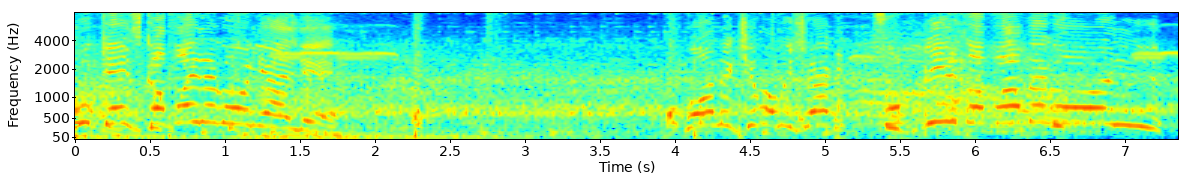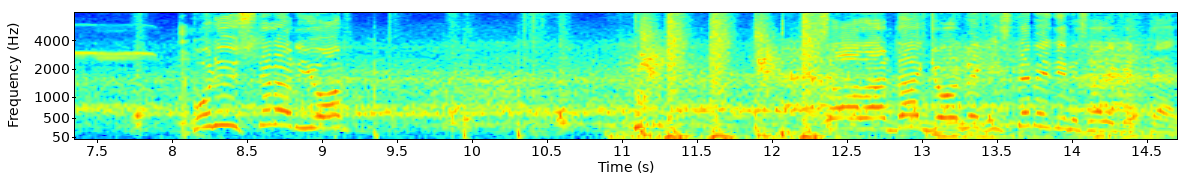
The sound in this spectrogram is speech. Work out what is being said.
bu kez kafayla gol geldi. Puanı kim alacak? Son bir kafa ve gol. Golü üstten arıyor. Sahalarda görmek istemediğimiz hareketler.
